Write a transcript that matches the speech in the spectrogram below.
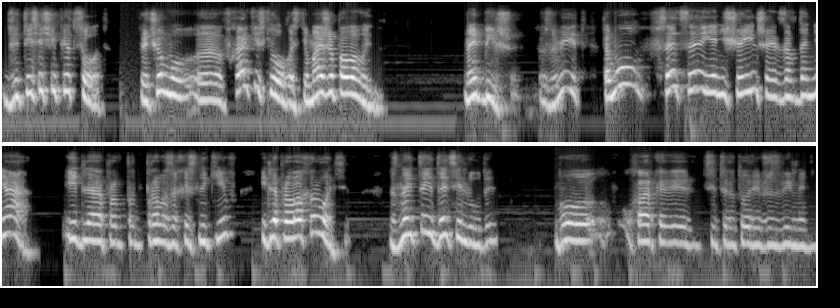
2500. Причому е, в Харківській області майже половина. Найбільше. розумієте? Тому все це є ніщо інше, як завдання і для правозахисників, і для правоохоронців. Знайти, де ці люди, бо у Харкові ці території вже звільнені.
